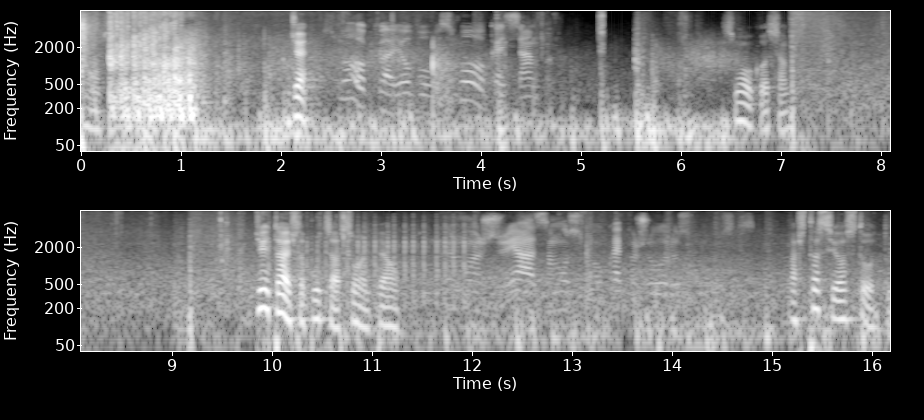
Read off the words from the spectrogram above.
Imam sve. Gdje? Smokaj ovo, smokaj sam. Smokao sam. Gdje je taj što puca s ovim peom? Ne može, ja sam usmokaj požuru spust. A šta si ostao tu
